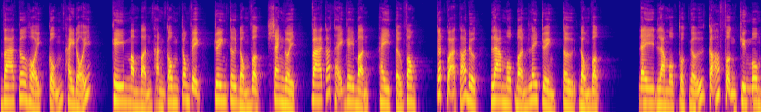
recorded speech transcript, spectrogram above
và cơ hội cũng thay đổi. Khi mầm bệnh thành công trong việc truyền từ động vật sang người và có thể gây bệnh hay tử vong, kết quả có được là một bệnh lây truyền từ động vật. Đây là một thuật ngữ có phần chuyên môn,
